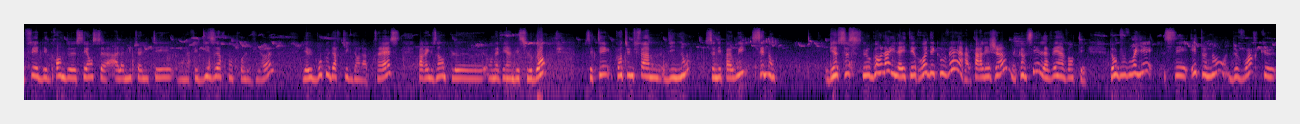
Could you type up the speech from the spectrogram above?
fait des grandes séances à la mutualité, on a fait 10 heures contre le viol. Il y a eu beaucoup d'articles dans la presse. Par exemple, euh, on avait un des slogans, c'était quand une femme dit non, ce n'est pas oui, c'est non. Eh bien, ce slogan-là, il a été redécouvert par les jeunes comme si elles l'avaient inventé. Donc, vous voyez, c'est étonnant de voir que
